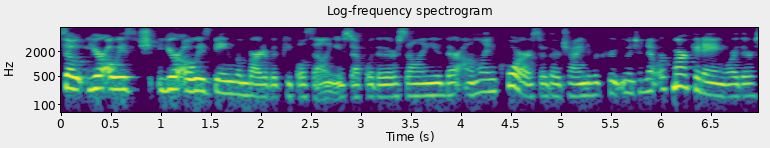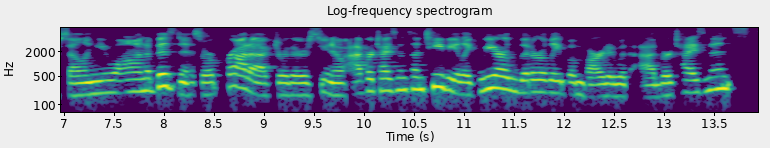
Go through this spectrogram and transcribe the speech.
so you're always you're always being bombarded with people selling you stuff whether they're selling you their online course or they're trying to recruit you into network marketing or they're selling you on a business or a product or there's you know advertisements on tv like we are literally bombarded with advertisements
